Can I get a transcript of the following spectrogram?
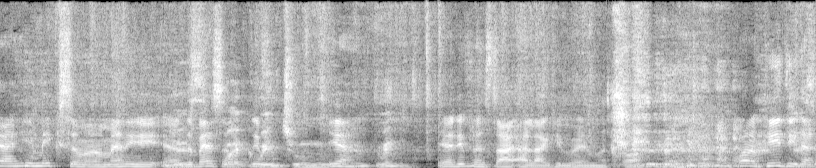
yeah, he mix uh, many, uh, the best like Wing Chun Yeah. and many. Yeah, different style. I like him very much. Oh. what a pity that.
